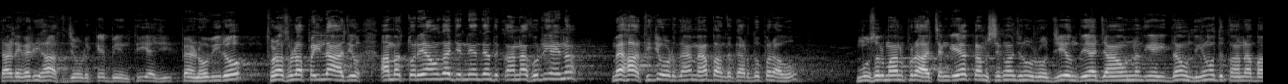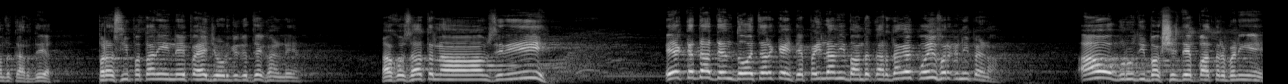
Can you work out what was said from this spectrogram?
ਤੁਹਾਡੇ ਘੜੀ ਹੱਥ ਜੋੜ ਕੇ ਬੇਨਤੀ ਹੈ ਜੀ, ਭੈਣੋ ਵੀਰੋ ਥੋੜਾ ਥੋੜਾ ਪਹਿਲਾਂ ਆ ਜਿਓ। ਆ ਮੈਂ ਤੁਰਿਆ ਆਉਂਦਾ, ਜਿੰਨੇ ਦੀਆਂ ਦੁਕਾਨਾਂ ਖੁੱਲੀਆਂ ਸੀ ਨਾ, ਮੈਂ ਹੱਥ ਹੀ ਜੋੜਦਾ, ਮੈਂ ਕਿਹਾ ਬੰਦ ਕਰ ਦਿਓ ਭਰਾਵੋ। ਮੁਸਲਮਾਨ ਭਰਾ ਚੰਗੇ ਆ, ਕਮ ਸੇ ਕਮ ਜਿਹਨੂੰ ਰੋਜੇ ਹੁੰਦੇ ਆ, ਜਾਂ ਉਹਨਾਂ ਦੀਆਂ ਈਦਾਂ ਹੁੰਦੀਆਂ, ਉਹ ਦੁਕਾਨਾਂ ਬੰਦ ਕਰਦੇ ਆ। ਪਰ ਅਸੀਂ ਪਤਾ ਨਹੀਂ ਇੰਨੇ ਪੈਸੇ ਜੋੜ ਕੇ ਕਿੱਥੇ ਖਾਣੇ ਆ। ਆਖੋ, ਸਤਨਾਮ ਸ੍ਰੀ। ਇੱਕ ਅੱਧਾ ਦਿਨ 2-4 ਘੰਟੇ ਪਹਿਲਾਂ ਵੀ ਬੰਦ ਕਰ ਦਾਂਗੇ, ਕੋਈ ਫ਼ਰਕ ਨਹੀਂ ਪੈਣਾ। ਆਓ ਗੁਰੂ ਦੀ ਬਖਸ਼ਿਸ਼ ਦੇ ਪਾਤਰ ਬਣੀਏ,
